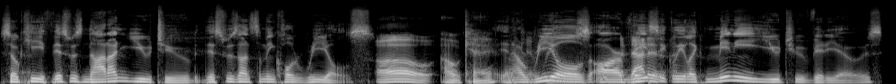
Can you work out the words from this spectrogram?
So, Keith, this was not on YouTube. This was on something called Reels. Oh, okay. And now Okay, Reels are That is- basically like mini YouTube videos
